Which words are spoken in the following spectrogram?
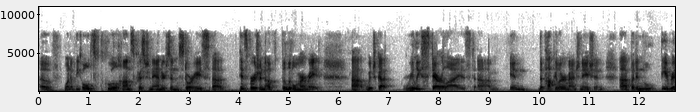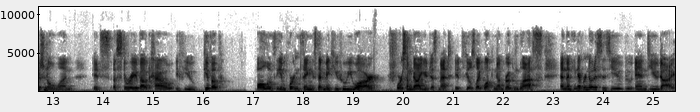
of one of the old school Hans Christian Andersen stories, uh, his version of The Little Mermaid, uh, which got really sterilized um, in the popular imagination. Uh, but in the original one, it's a story about how if you give up all of the important things that make you who you are for some guy you just met, it feels like walking on broken glass, and then he never notices you and you die.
